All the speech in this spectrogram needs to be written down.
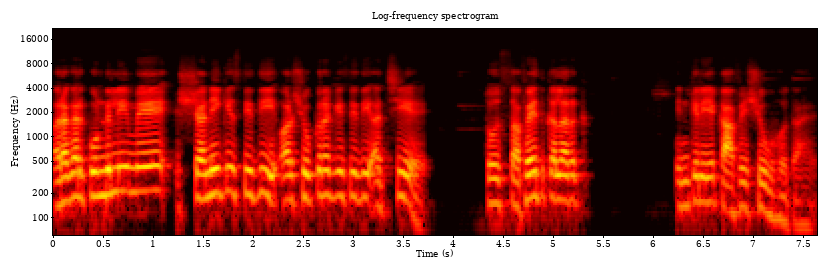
और अगर कुंडली में शनि की स्थिति और शुक्र की स्थिति अच्छी है तो सफ़ेद कलर इनके लिए काफ़ी शुभ होता है।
